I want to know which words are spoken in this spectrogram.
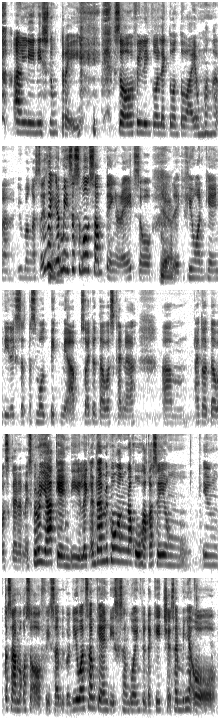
ang linis nung tray. so, feeling ko like tuwan-tuwa yung mga, yung mga, it's like, I mean, it's a small something, right? So, Yeah. like, if you want candy, like, a, a small pick-me-up. So, I thought that was kinda, um, I thought that was kinda nice. Pero yeah, candy. Like, ang dami kong ang nakuha kasi yung, yung kasama ko sa office. Sabi ko, do you want some candies? Because I'm going to the kitchen. Sabi niya, oo.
